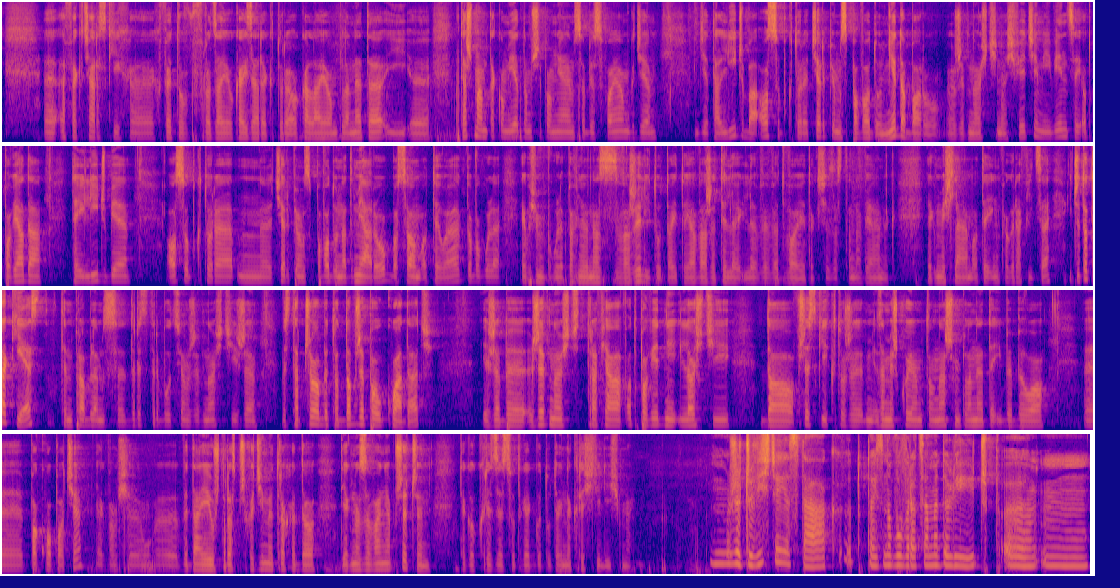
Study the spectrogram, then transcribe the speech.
e, efekciarskich e, chwytów w rodzaju kajzerek, które okalają planetę i też mam taką jedną, przypomniałem sobie swoją, gdzie, gdzie ta liczba osób, które cierpią z powodu niedoboru żywności na świecie mniej więcej odpowiada tej liczbie osób, które mm, cierpią z powodu nadmiaru, bo są otyłe, to w ogóle, jakbyśmy w ogóle pewnie nas zważyli tutaj, to ja ważę tyle, ile wy we dwoje, tak się zastanawiałem, jak, jak myślałem o tej infografice. I czy to tak jest, ten problem z dystrybucją żywności, że wystarczyłoby to dobrze poukładać, żeby żywność trafiała w odpowiedniej ilości do wszystkich, którzy zamieszkują tą naszą planetę i by było po kłopocie? Jak wam się e, wydaje, już teraz przechodzimy trochę do diagnozowania przyczyn tego kryzysu, tak jak go tutaj nakreśliliśmy. Mm, Rzeczywiście jest tak, tutaj znowu wracamy do liczb, y, mm,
